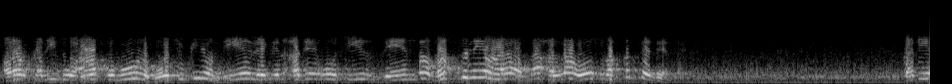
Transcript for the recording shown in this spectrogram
اور کبھی دعا قبول ہو چکی ہوتی ہے، لیکن اجے وہ چیز دین کا وقت نہیں آیا اللہ اس وقت سے دینا کبھی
